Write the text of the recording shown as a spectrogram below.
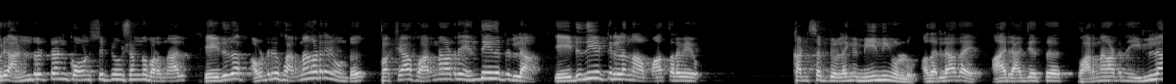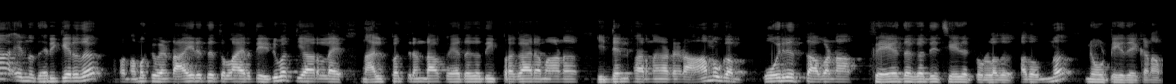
ഒരു അൺറിട്ടേൺ കോൺസ്റ്റിറ്റ്യൂഷൻ എന്ന് പറഞ്ഞാൽ എഴുത അവിടെ ഒരു ഭരണഘടനയുണ്ട് പക്ഷെ ആ ഭരണഘടന എന്ത് ചെയ്തിട്ടില്ല? എഴുതിയിട്ടില്ലെന്നാ മാത്രമേ കൺസെപ്റ്റ് അല്ലെങ്കിൽ മീനിങ് ഉള്ളൂ. അതല്ലാതെ ആ രാജ്യത്ത് ഭരണഘടന ഇല്ല എന്ന് ധരിക്കരുത്. അപ്പൊ നമുക്ക് വേണ്ട ആയിരത്തി തൊള്ളായിരത്തി എഴുപത്തി ആറിലെ നാൽപ്പത്തിരണ്ടാം ഭേദഗതി പ്രകാരമാണ് ഇന്ത്യൻ ഭരണഘടനയുടെ ആമുഖം ഒരു തവണ ഭേദഗതി ചെയ്തിട്ടുള്ളത്. അതൊന്ന് നോട്ട് ചെയ്തേക്കണം.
